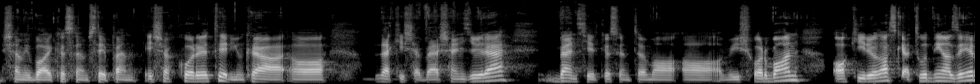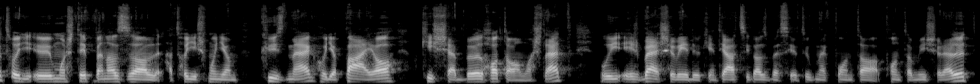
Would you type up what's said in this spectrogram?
Semmi baj, köszönöm szépen. És akkor térjünk rá a, legkisebb versenyzőre. Bencét köszöntöm a, a, a műsorban, akiről azt kell tudni azért, hogy ő most éppen azzal, hát hogy is mondjam, küzd meg, hogy a pálya kisebbből hatalmas lett, új, és belső védőként játszik, azt beszéltük meg pont a, pont a műsor előtt.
